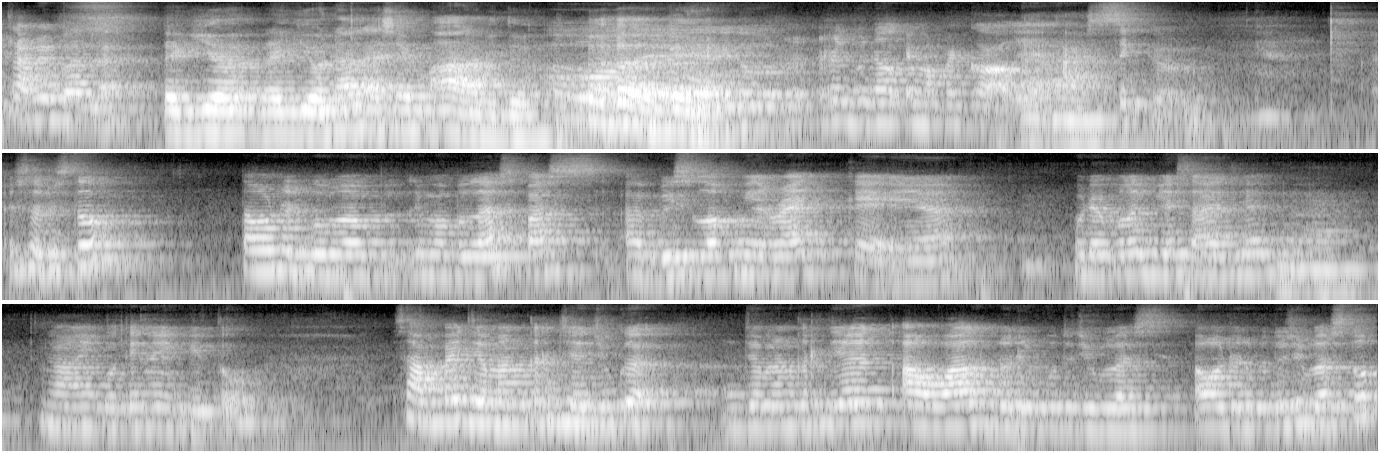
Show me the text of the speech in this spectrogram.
capek banget. Lah Regio, regional SMA gitu. oh Enggak ya? ya, gitu. Regional MAPK ya Ya. asik ya. terus habis itu tahun 2015 pas habis Love Me Right kayaknya. Udah mulai biasa aja. Nggak ngikutin kayak gitu. Sampai zaman kerja juga. Zaman kerja awal 2017 awal 2017 tuh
